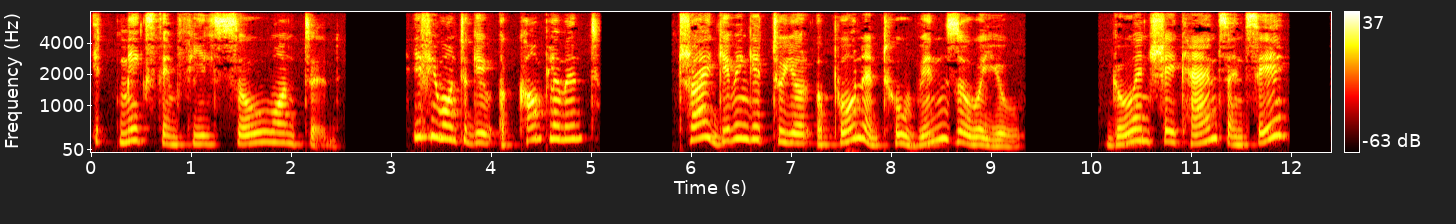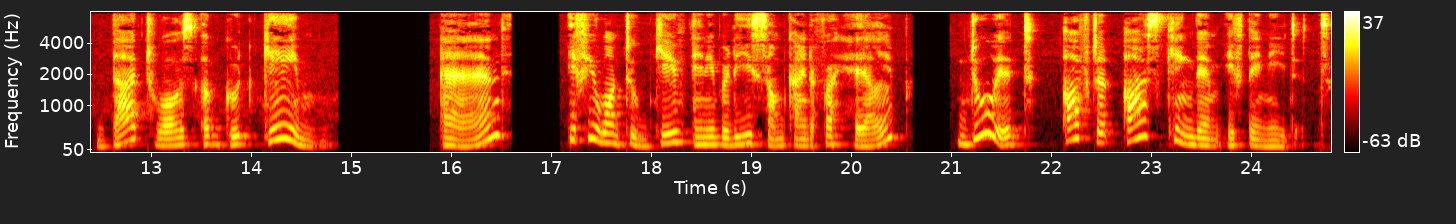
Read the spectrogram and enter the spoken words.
It makes them feel so wanted. If you want to give a compliment, try giving it to your opponent who wins over you. Go and shake hands and say, that was a good game. And if you want to give anybody some kind of a help, do it after asking them if they need it.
